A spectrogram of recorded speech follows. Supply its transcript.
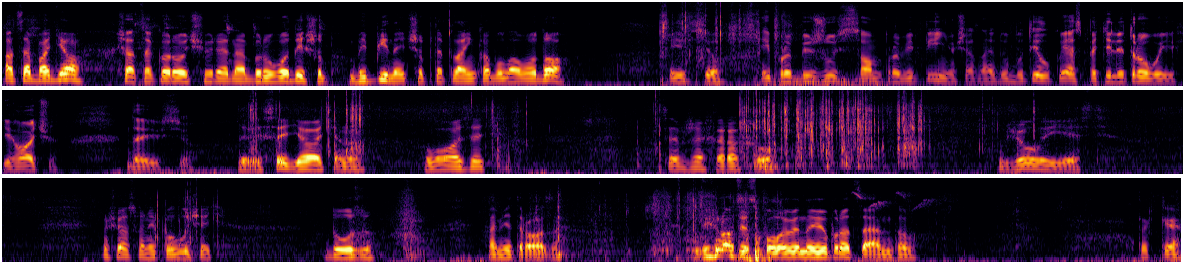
А це бадя. Зараз я коротше наберу води, щоб біпінить, щоб тепленька була вода. І все. І пробіжусь сам пробіпіню. Зараз знайду бутилку, я з 5-літрової їх фігачу. Да і все. Диви, сидять, лозять. Це вже хорошо. Бджоли є. Ну, зараз вони получать дозу амітраза. 12,5%. Таке.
